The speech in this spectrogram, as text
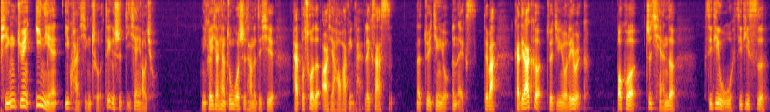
平均一年一款新车，这个是底线要求。你可以想想中国市场的这些还不错的二线豪华品牌，雷克萨斯，那最近有 NX，对吧？凯迪拉克最近有 Lyric，包括之前的 CT 五、CT 四、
